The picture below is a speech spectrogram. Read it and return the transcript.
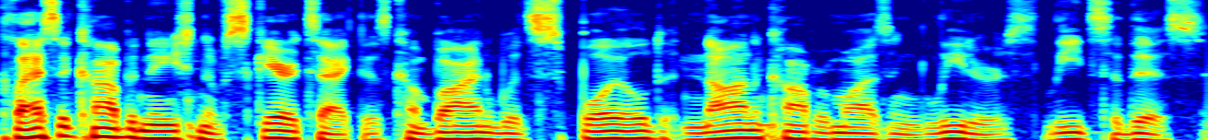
Classic combination of scare tactics combined with spoiled, non compromising leaders leads to this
